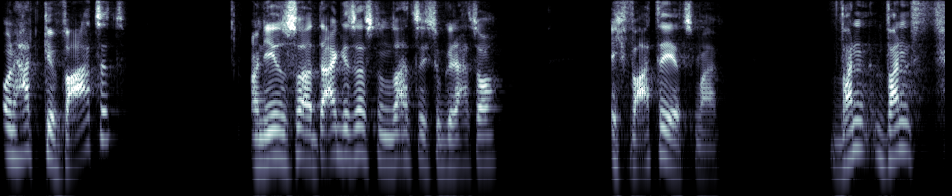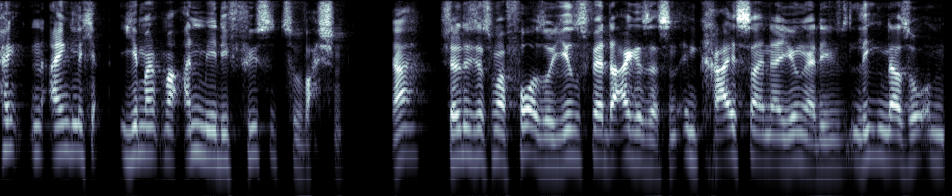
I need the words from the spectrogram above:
und hat gewartet? Und Jesus war da gesessen und hat sich so gedacht, so, ich warte jetzt mal. Wann, wann fängt denn eigentlich jemand mal an, mir die Füße zu waschen? Ja, stellt euch das mal vor, so Jesus wäre da gesessen im Kreis seiner Jünger, die liegen da so um,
